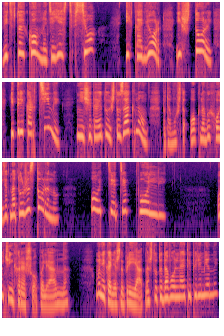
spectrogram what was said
Ведь в той комнате есть все — и ковер, и шторы, и три картины, не считая той, что за окном, потому что окна выходят на ту же сторону. О, тетя Полли!» «Очень хорошо, Полианна. Мне, конечно, приятно, что ты довольна этой переменой.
